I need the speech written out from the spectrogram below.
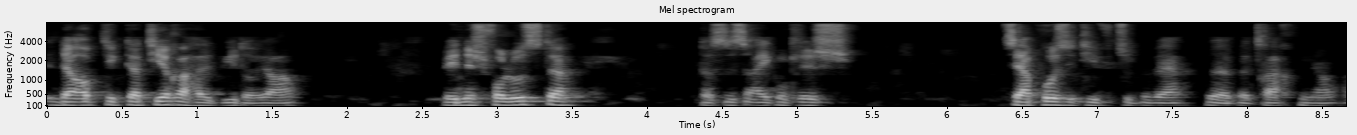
in der Optik der Tiere halt wieder, ja. Wenig Verluste. Das ist eigentlich sehr positiv zu be betrachten, ja.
